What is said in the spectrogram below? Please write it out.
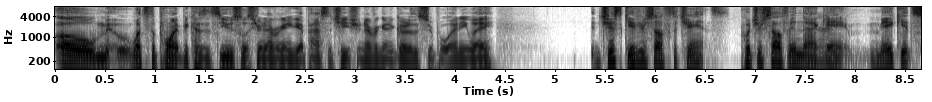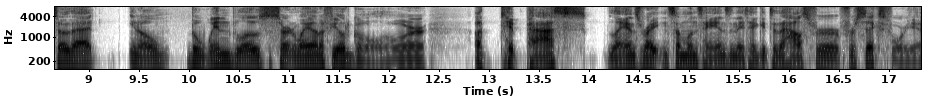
oh, what's the point? Because it's useless. You're never going to get past the Chiefs. You're never going to go to the Super Bowl anyway. Just give yourself the chance. Put yourself in that game. Make it so that you know the wind blows a certain way on a field goal or a tip pass lands right in someone's hands and they take it to the house for for six for you.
